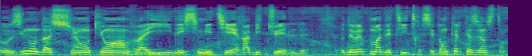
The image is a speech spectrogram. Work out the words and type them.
aux inondations qui ont envahi les cimetières habituels. Le développement des titres, c'est dans quelques instants.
